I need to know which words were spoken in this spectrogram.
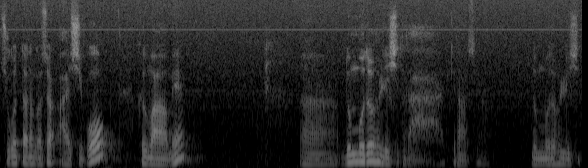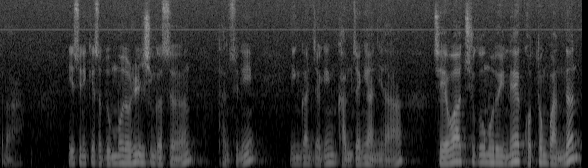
죽었다는 것을 아시고 그 마음에 아, 눈물을 흘리시더라 이렇게 나왔어요. 눈물을 흘리시더라. 예수님께서 눈물을 흘리신 것은 단순히 인간적인 감정이 아니라 죄와 죽음으로 인해 고통받는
